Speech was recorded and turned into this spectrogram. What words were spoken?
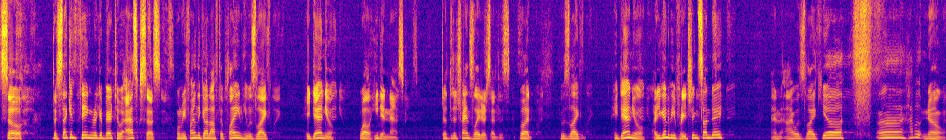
So, the second thing Rigoberto asks us when we finally got off the plane, he was like, Hey, Daniel. Well, he didn't ask. The, the translator said this. But he was like, Hey, Daniel, are you going to be preaching Sunday? And I was like, Yeah, uh, how about no?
